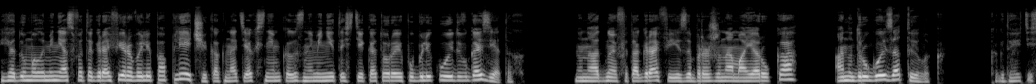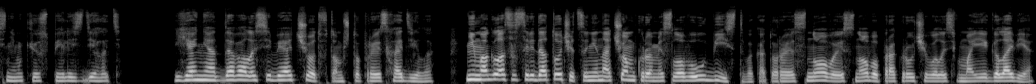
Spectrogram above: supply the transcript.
Я думала, меня сфотографировали по плечи, как на тех снимках знаменитостей, которые публикуют в газетах но на одной фотографии изображена моя рука, а на другой — затылок. Когда эти снимки успели сделать? Я не отдавала себе отчет в том, что происходило. Не могла сосредоточиться ни на чем, кроме слова «убийство», которое снова и снова прокручивалось в моей голове.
